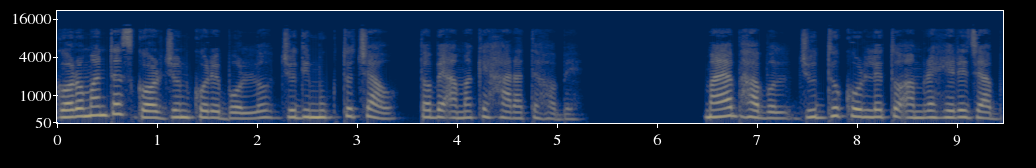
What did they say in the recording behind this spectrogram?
গরমান্টাস গর্জন করে বলল, যদি মুক্ত চাও, তবে আমাকে হারাতে হবে। মায়া ভাবল, যুদ্ধ করলে তো আমরা হেরে যাব,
